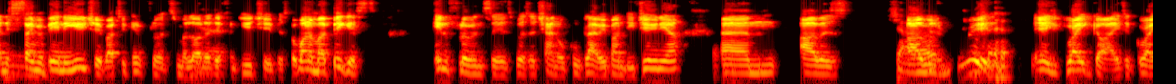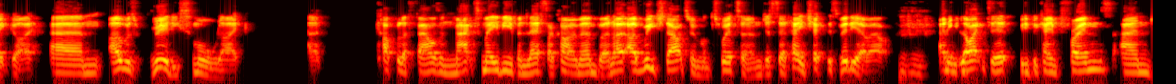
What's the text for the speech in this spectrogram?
and it's the same with being a YouTuber. I took influence from a lot of different YouTubers, but one of my biggest influences was a channel called Larry Bundy Jr. Um, I was Shout I was really he's a great guy. He's a great guy. Um, I was really small, like a couple of thousand max, maybe even less. I can't remember. And I, I reached out to him on Twitter and just said, "Hey, check this video out." Mhm. And he liked it. We became friends, and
